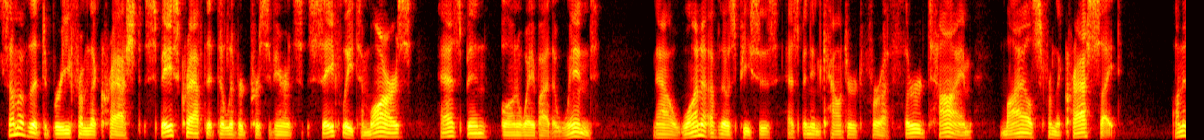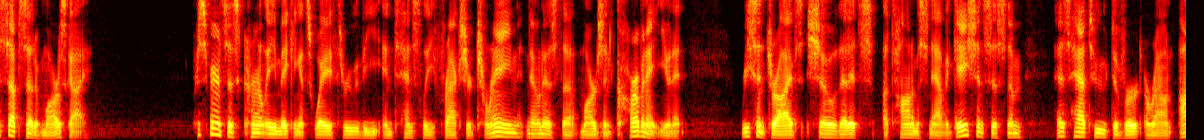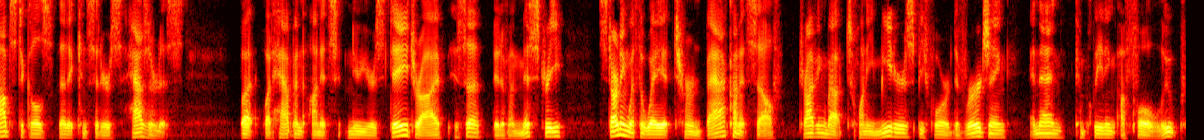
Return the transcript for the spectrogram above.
Some of the debris from the crashed spacecraft that delivered Perseverance safely to Mars has been blown away by the wind. Now, one of those pieces has been encountered for a third time miles from the crash site on this episode of Mars Guy. Perseverance is currently making its way through the intensely fractured terrain known as the Margin Carbonate Unit. Recent drives show that its autonomous navigation system has had to divert around obstacles that it considers hazardous. But what happened on its New Year's Day drive is a bit of a mystery, starting with the way it turned back on itself, driving about 20 meters before diverging and then completing a full loop.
